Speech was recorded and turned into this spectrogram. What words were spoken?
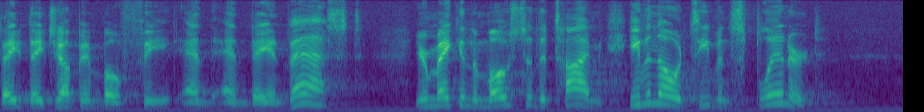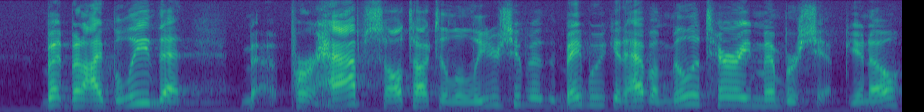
they, they jump in both feet and, and they invest. You're making the most of the time, even though it's even splintered. But, but I believe that perhaps I'll talk to the leadership. Maybe we could have a military membership, you know?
